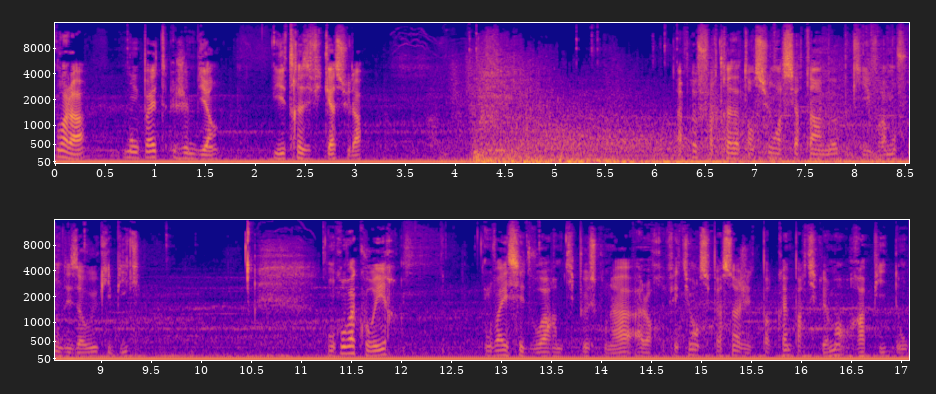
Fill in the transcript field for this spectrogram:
voilà, mon pet, j'aime bien. Il est très efficace celui-là. Faire très attention à certains mobs qui vraiment font des AOE qui piquent. Donc on va courir. On va essayer de voir un petit peu ce qu'on a. Alors effectivement, ce personnage est quand même particulièrement rapide. Donc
